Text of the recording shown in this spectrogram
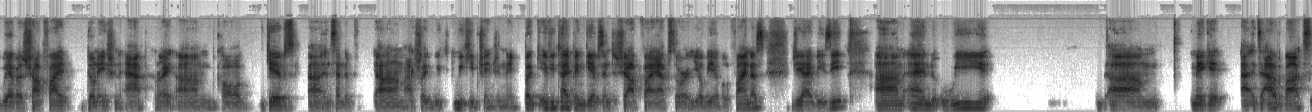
we have a Shopify donation app, right? Um, called Givz uh, Incentive um, actually, we, we keep changing name, but if you type in Givz into Shopify App Store, you'll be able to find us, G I V Z. Um, and we um, make it, uh, it's out of the box,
